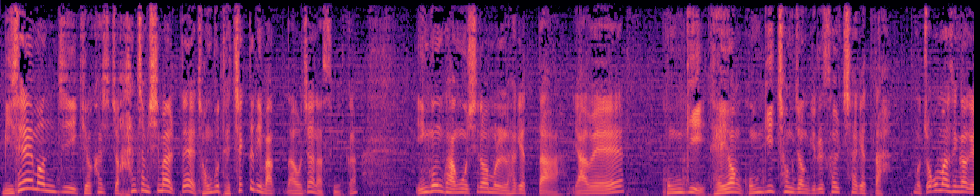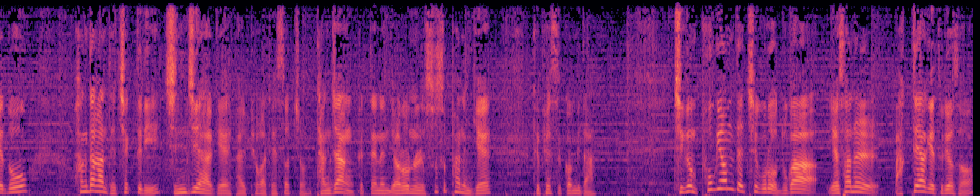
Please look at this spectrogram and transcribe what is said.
미세먼지 기억하시죠? 한참 심할 때 정부 대책들이 막 나오지 않았습니까? 인공 강우 실험을 하겠다. 야외에 공기, 대형 공기청정기를 설치하겠다. 뭐 조금만 생각해도 황당한 대책들이 진지하게 발표가 됐었죠. 당장 그때는 여론을 수습하는 게 급했을 겁니다. 지금 폭염 대책으로 누가 예산을 막대하게 들여서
